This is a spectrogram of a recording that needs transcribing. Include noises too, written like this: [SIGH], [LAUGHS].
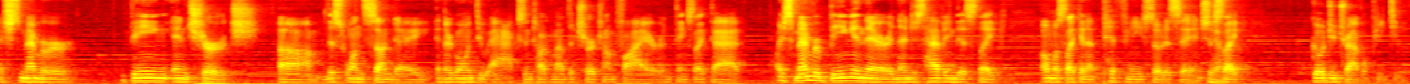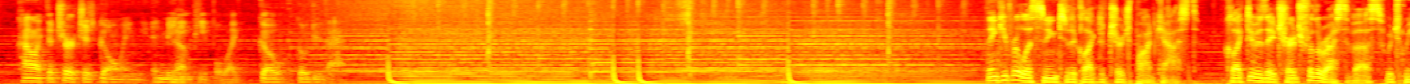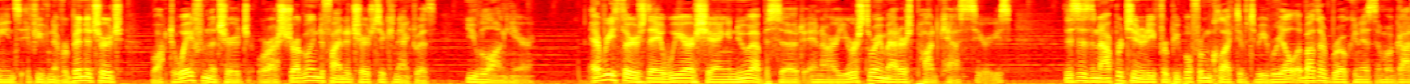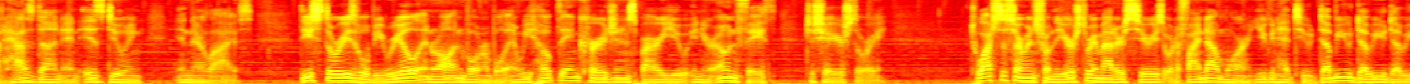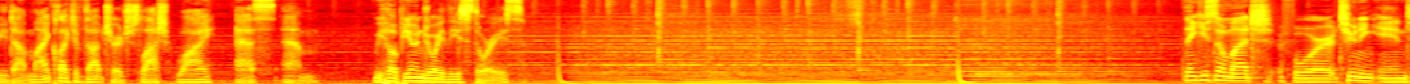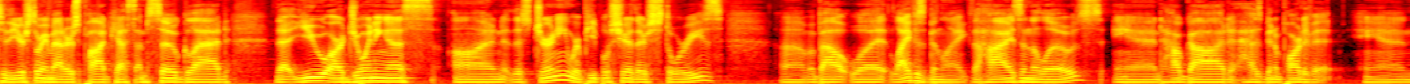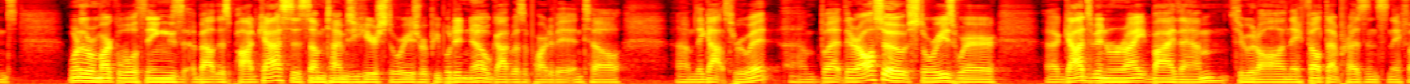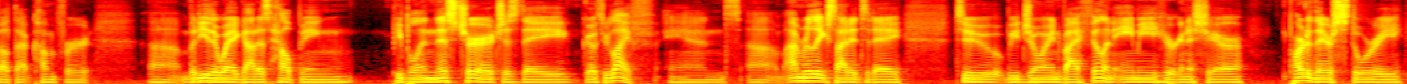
I just remember being in church um, this one Sunday, and they're going through Acts and talking about the church on fire and things like that. I just remember being in there and then just having this like almost like an epiphany, so to say. It's just Yeah. like go do travel PT, kind of like the church is going and meeting Yeah. people. Like go go do that. Thank you for listening to the Collective Church podcast. Collective is a church for the rest of us, which means if you've never been to church, walked away from the church, or are struggling to find a church to connect with, you belong here. Every Thursday, we are sharing a new episode in our Your Story Matters podcast series. This is an opportunity for people from Collective to be real about their brokenness and what God has done and is doing in their lives. These stories will be real and raw and vulnerable, and we hope they encourage and inspire you in your own faith to share your story. To watch the sermons from the Your Story Matters series or to find out more, you can head to www.mycollective.church/ysm. We hope you enjoy these stories. Thank you so much for tuning in to the Your Story Matters podcast. I'm so glad that you are joining us on this journey where people share their stories um, about what life has been like, the highs and the lows, and how God has been a part of it. And one of the remarkable things about this podcast is sometimes you hear stories where people didn't know God was a part of it until um, they got through it. Um, but there are also stories where uh, God's been right by them through it all, and they felt that presence and they felt that comfort. Um, but either way, God is helping people in this church as they go through life. And um, I'm really excited today to be joined by Phil and Amy, who are going to share part of their story.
